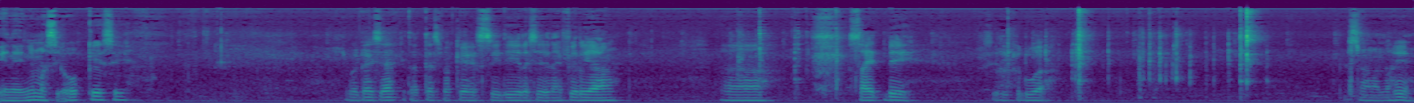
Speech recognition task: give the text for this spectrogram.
Ininya masih oke sih. Coba guys ya, kita tes pakai CD Resident Evil yang eh, side B. CD kedua. Bismillahirrahmanirrahim.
